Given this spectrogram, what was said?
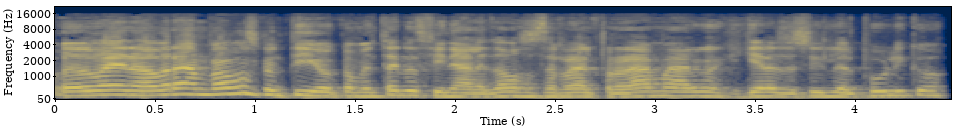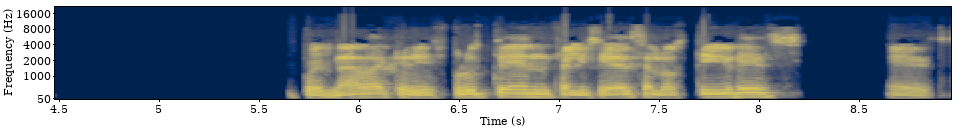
Pues bueno, Abraham, vamos contigo. Comentarios finales. Vamos a cerrar el programa. ¿Algo que quieras decirle al público? Pues nada, que disfruten. Felicidades a los Tigres. Este,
